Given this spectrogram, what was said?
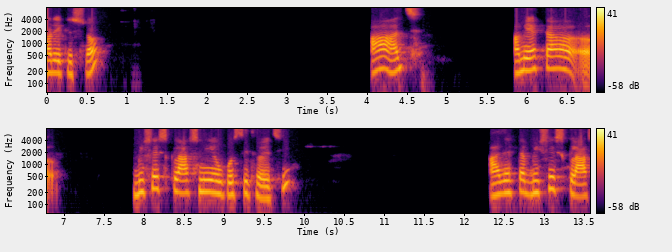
হরে কৃষ্ণ। আজ আমি একটা বিশেষ ক্লাস নিয়ে উপস্থিত হয়েছি। আজ একটা বিশেষ ক্লাস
